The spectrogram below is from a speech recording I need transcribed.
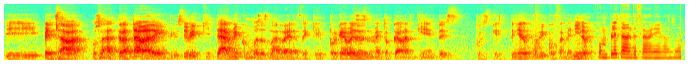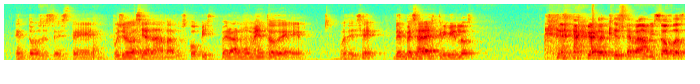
y pensaba, o sea, trataba de inclusive quitarme como esas barreras de que, porque a veces me tocaban clientes pues que tenían un público femenino. Completamente femenino. Entonces, este, pues yo hacía nada más los copies, pero al momento de, ¿cómo se dice? De empezar a escribirlos, claro que cerraba mis ojos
